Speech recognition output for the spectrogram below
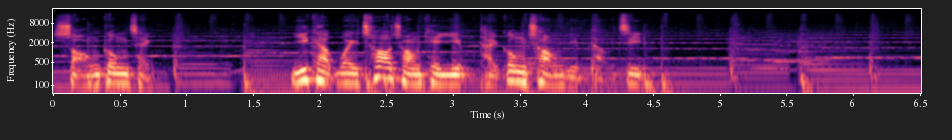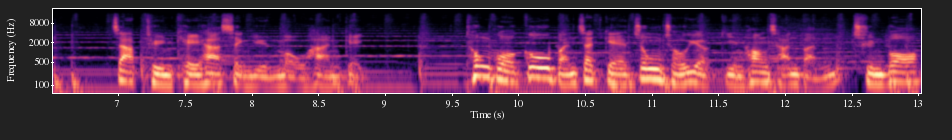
爽工程，以及為初創企業提供創業投資。集團旗下成員無限極，通過高品質嘅中草藥健康產品，傳播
